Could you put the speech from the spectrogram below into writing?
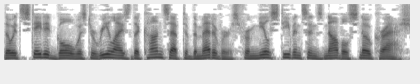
though its stated goal was to realize the concept of the metaverse from Neal Stephenson's novel Snow Crash.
